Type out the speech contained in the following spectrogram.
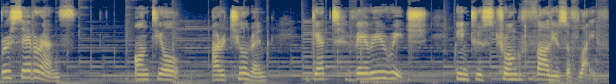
perseverance until our children get very rich into strong values of life.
